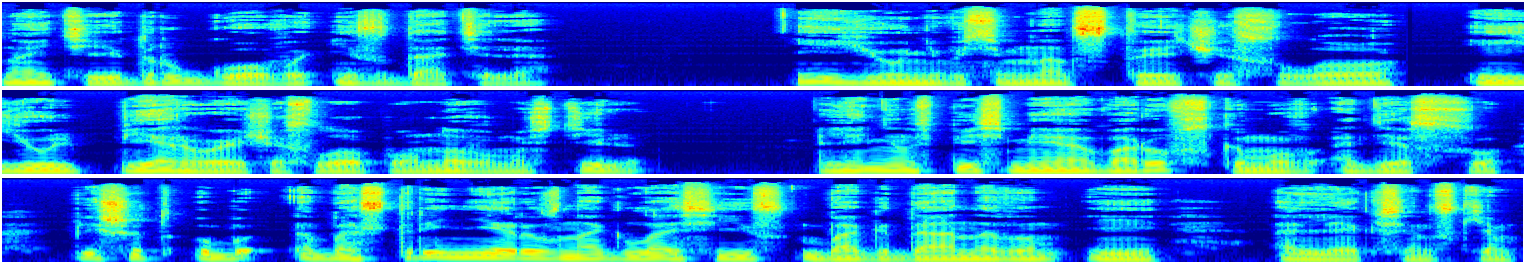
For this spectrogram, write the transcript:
найти другого издателя. Июнь 18 число, июль 1 число по новому стилю. Ленин в письме Воровскому в Одессу пишет об обострении разногласий с Богдановым и Алексинским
